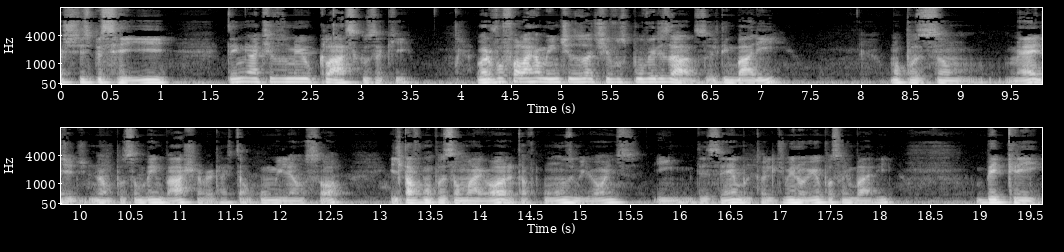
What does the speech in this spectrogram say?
XPCI, tem ativos meio clássicos aqui. Agora eu vou falar realmente dos ativos pulverizados. Ele tem Bari, uma posição média, de, não, posição bem baixa, na verdade, estava com um milhão só. Ele estava com uma posição maior, estava com 11 milhões em dezembro, então ele diminuiu a posição em Bari. Becri,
